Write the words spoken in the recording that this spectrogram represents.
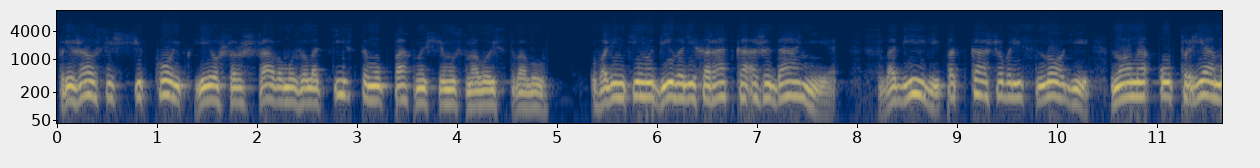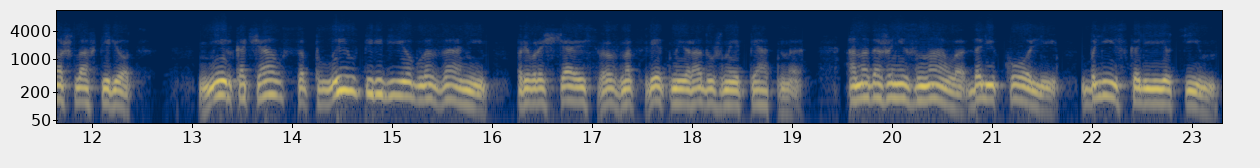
прижался щекой к ее шершавому золотистому, пахнущему смолой стволу. Валентину била лихорадка ожидания. Слабели, подкашивались ноги, но она упрямо шла вперед. Мир качался, плыл перед ее глазами, превращаясь в разноцветные радужные пятна. Она даже не знала, далеко ли, близко ли ее Тим.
